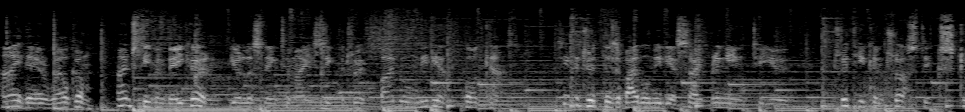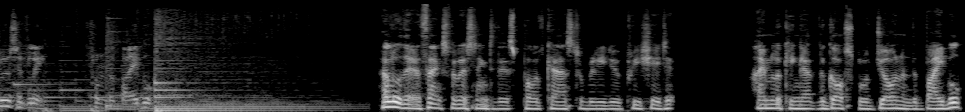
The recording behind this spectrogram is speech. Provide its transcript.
Hi there, welcome. I'm Stephen Baker, and you're listening to my Seek the Truth Bible Media podcast. Seek the Truth is a Bible media site bringing to you truth you can trust exclusively from the Bible. Hello there, thanks for listening to this podcast. I really do appreciate it. I'm looking at the Gospel of John and the Bible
